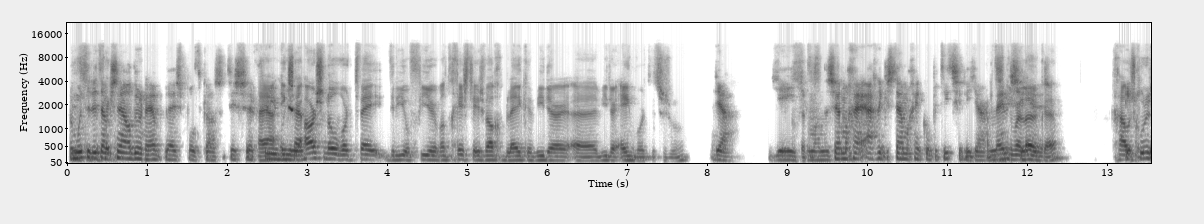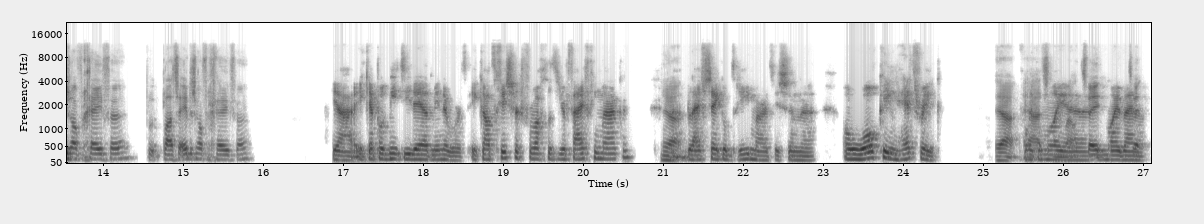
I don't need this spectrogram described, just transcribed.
We is moeten dit ook snel doen hè, op deze podcast. Het is eh Nou ja, ik zei. Arsenal wordt twee, drie of vier, want gisteren is wel gebleken wie er, wie er één wordt dit seizoen. Ja, jeetje Dat is- man. Er is helemaal geen, eigenlijk is het helemaal geen competitie dit jaar. Dat is niet meer leuk, hè? Gouden schoenen is pla- plaats 1 is afgegeven. Ja, ik heb ook niet het idee dat het minder wordt. Ik had gisteren verwacht dat hij er vijf ging maken. Ja. Het blijft zeker op drie, maar het is een, eh, een walking hat-trick. ja, ja een mooie, eh, Twee, mooie bijnaam. twee,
